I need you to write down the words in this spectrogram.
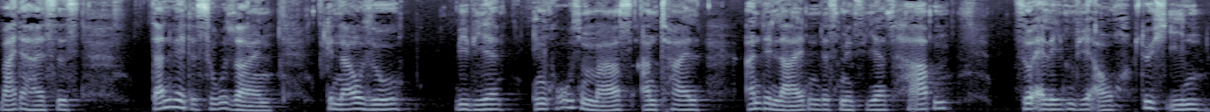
Weiter heißt es, dann wird es so sein, genauso wie wir in großem Maß Anteil an den Leiden des Messias haben, so erleben wir auch durch ihn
